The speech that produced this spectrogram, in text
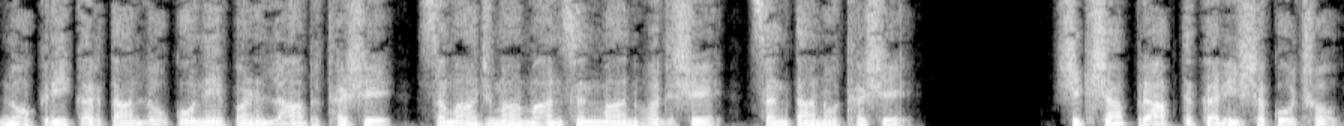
નોકરી કરતા લોકોને પણ લાભ થશે, સમાજમાં માનસન્માન વધશે, સંતાનો થશે. શિક્ષા પ્રાપ્ત કરી શકો છો.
